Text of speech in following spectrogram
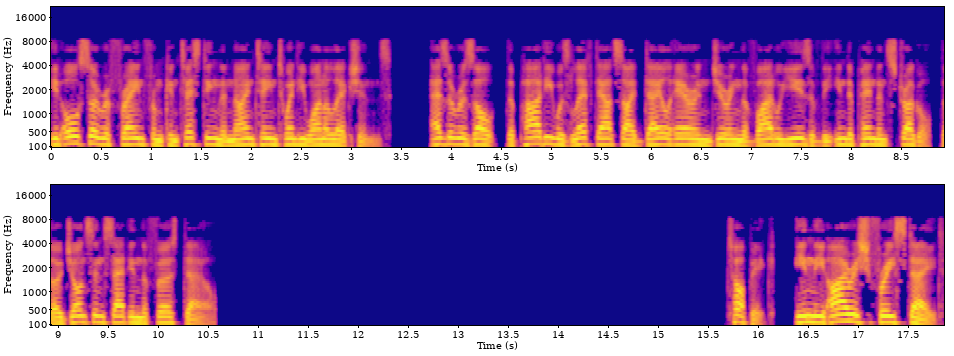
It also refrained from contesting the 1921 elections. As a result, the party was left outside Dáil Éireann during the vital years of the independence struggle, though Johnson sat in the first Dáil. In the Irish Free State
